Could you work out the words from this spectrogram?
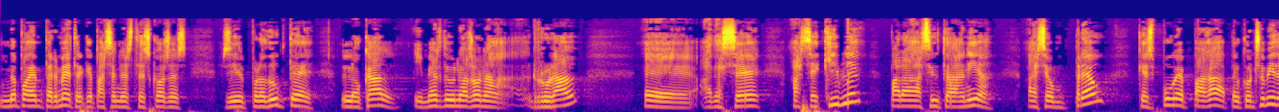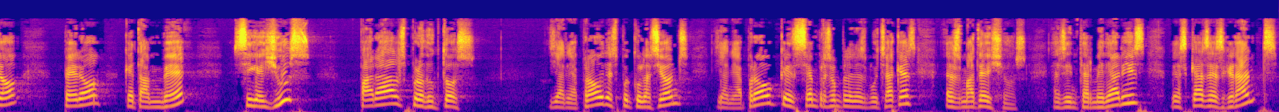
no podem permetre que passen aquestes coses. És a dir, el producte local i més d'una zona rural eh, ha de ser assequible per a la ciutadania ha de ser un preu que es pugui pagar pel consumidor, però que també sigui just per als productors. Ja n'hi ha prou d'especulacions, ja n'hi ha prou que sempre són plenes butxaques els mateixos, els intermediaris, les cases grans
